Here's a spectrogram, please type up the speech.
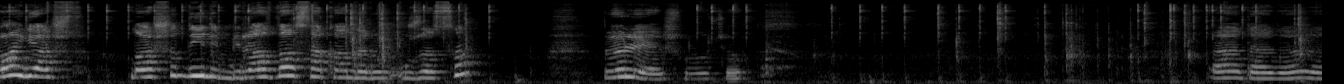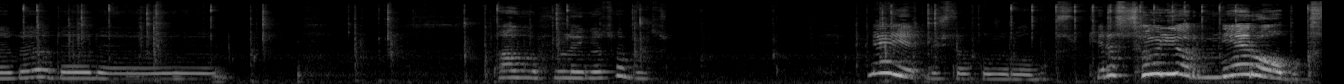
Lan yaşlı değilim. Biraz daha sakallarım uzasın. Böyle yaşlı olacağım. Powerful'e geçemez. Niye 79 Robux? Bir kere söylüyorum niye Robux?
